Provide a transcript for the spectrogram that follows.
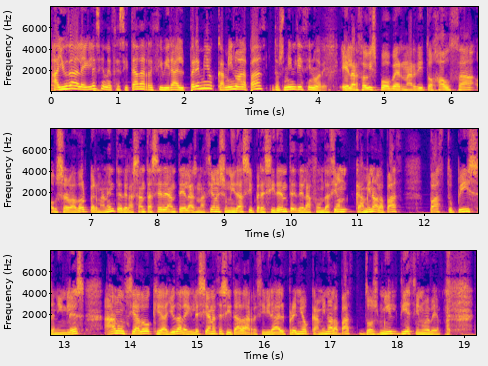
Ayuda a la Iglesia Necesitada recibirá el premio Camino a la Paz 2019. El arzobispo Bernardito Jauza, observador permanente de la Santa Sede ante las Naciones Unidas y presidente de la Fundación Camino a la Paz, Path to Peace en inglés, ha anunciado que Ayuda a la Iglesia Necesitada recibirá el premio Camino a la Paz 2019.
